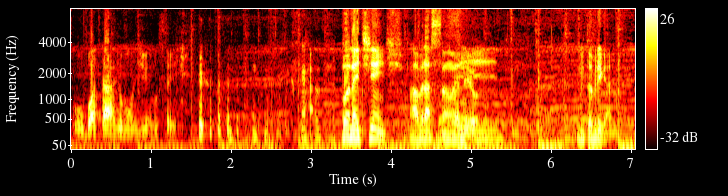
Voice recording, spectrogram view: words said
Ou boa tarde ou bom dia, não sei. boa noite, gente. Um abração Valeu. aí. Muito obrigado.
